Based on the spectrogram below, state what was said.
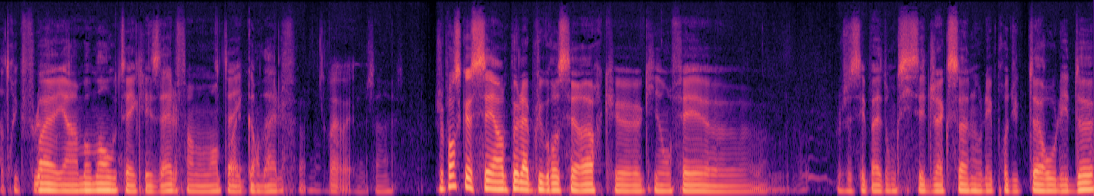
un truc flou. Il y a un moment où tu es avec les elfes, un moment où tu es avec Gandalf. Ouais, ouais. Ça- Je pense que c'est un peu la plus grosse erreur qu'ils ont fait. euh, je sais pas donc si c'est Jackson ou les producteurs ou les deux,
